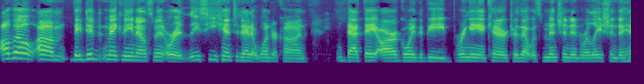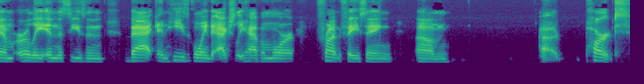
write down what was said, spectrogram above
Although um, they did make the announcement, or at least he hinted at at WonderCon, that they are going to be bringing a character that was mentioned in relation to him early in the season back, and he's going to actually have a more front-facing um, uh, part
